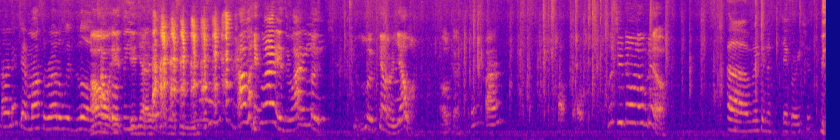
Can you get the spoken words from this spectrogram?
No, that's just mozzarella with little Oh, taco it's it, seasoning. yeah, it's taco seasoning. I'm like, why is it? Why it look look kind of yellow? Okay, Okay. what you doing over there? Uh, making a decoration.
